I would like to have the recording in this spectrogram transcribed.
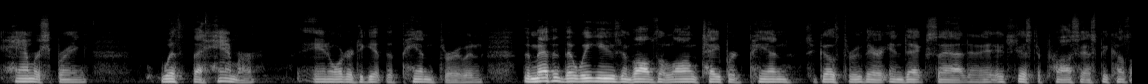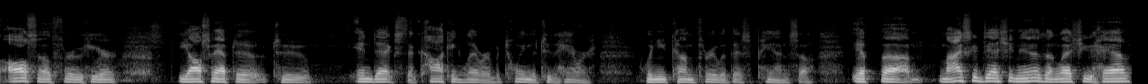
hammer spring with the hammer in order to get the pin through. And the method that we use involves a long tapered pin to go through there, index that, and it's just a process because also through here, you also have to, to index the cocking lever between the two hammers when you come through with this pin. So if um, my suggestion is, unless you have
